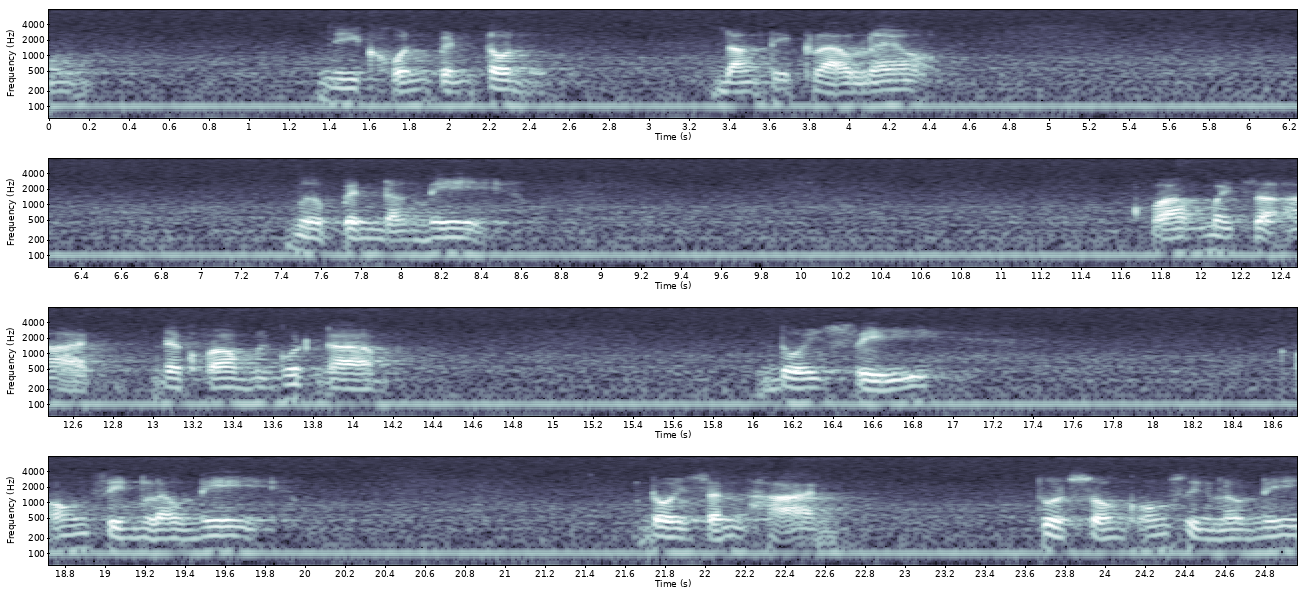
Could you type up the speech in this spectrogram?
มนี่ขนเป็นต้น ดังที่กล่าวแล้ว เมื่อเป็นดังนี้ ความไม่สะอาดและความไม่งดงาม โดยสี ของสิ่งเหล่านี้ โดยสันฐานตรวจส่งของสิ่งเหล่านี้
